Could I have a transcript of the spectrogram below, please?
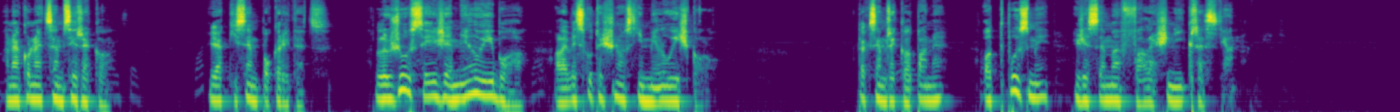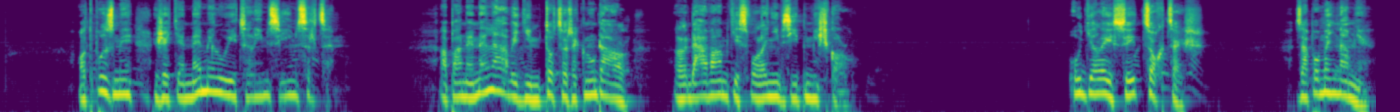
A nakonec jsem si řekl, jaký jsem pokrytec. Lžu si, že miluji Boha, ale ve skutečnosti miluji školu. Tak jsem řekl, pane, odpust mi, že jsem falešný křesťan. Odpust mi, že tě nemiluji celým svým srdcem. A pane, nenávidím to, co řeknu dál, ale dávám ti svolení vzít mi školu. Udělej si, co chceš. Zapomeň na mě.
